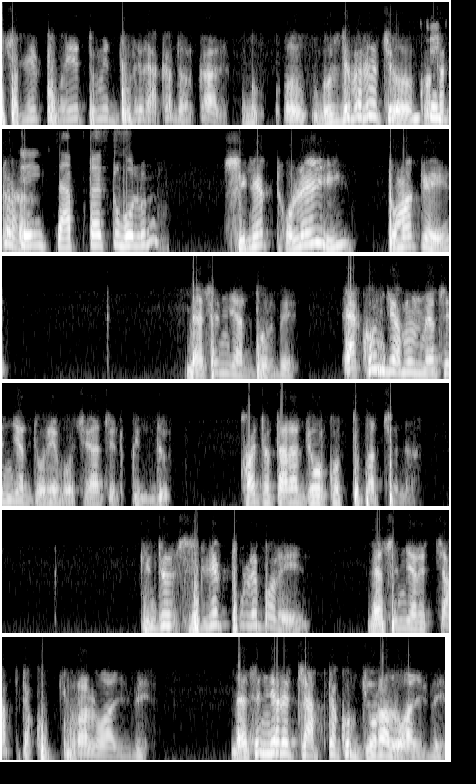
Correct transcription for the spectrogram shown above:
সিলেক্ট হয়ে তুমি ধরে রাখা দরকার। বুঝতে পেরেছ কথাটা? এই চাপটা একটু বলুন। সিলেক্ট হলেই তোমাকে মেসেঞ্জার ধরবে। এখন যেমন মেসেঞ্জার ধরে বসে আছে কিন্তু হয়তো তারা জোর করতে পারছে না। কিন্তু সিলেক্ট হলে পরে মেসেঞ্জারের চাপটা খুব জোরালো আসবে। মেসেঞ্জারের চাপটা খুব জোরালো আসবে।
